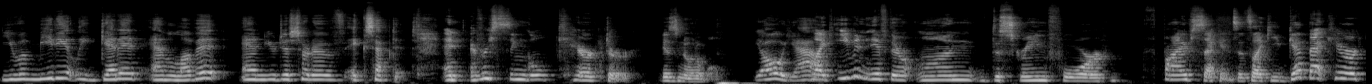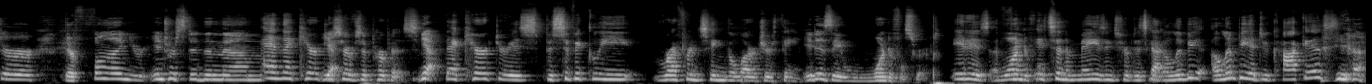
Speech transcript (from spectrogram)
you immediately get it and love it and you just sort of accept it. and every single character is notable. Oh yeah. Like even if they're on the screen for five seconds, it's like you get that character. They're fun. You're interested in them. and that character Yeah. serves a purpose. Yeah. That character is specifically referencing the larger theme. It is a wonderful script. It is a Wonderful. It's an amazing script. It's got Olivia Olympia Dukakis. Yeah,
